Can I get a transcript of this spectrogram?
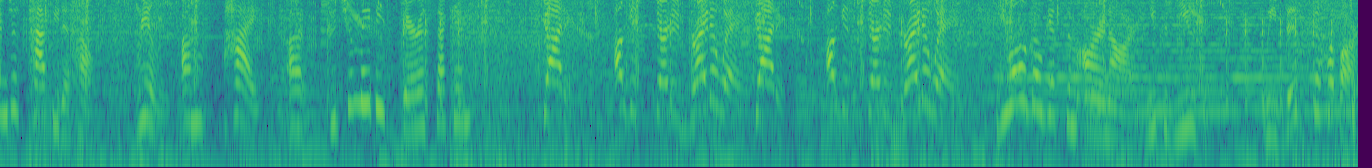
I'm just happy to help. Really. Um, hi. Uh, could you maybe spare a second? Got it. I'll get started right away. Got it. I'll get started right away. You all go get some R&R. You could use it. Leave this to Hubbard.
